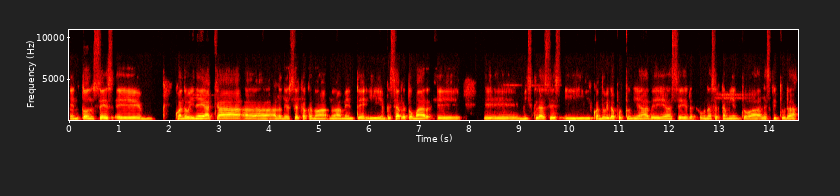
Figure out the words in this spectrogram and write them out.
Entonces, eh, cuando vine acá a, la Universidad del Cauca nuevamente y empecé a retomar eh, mis clases y cuando vi la oportunidad de hacer un acercamiento a la escritura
